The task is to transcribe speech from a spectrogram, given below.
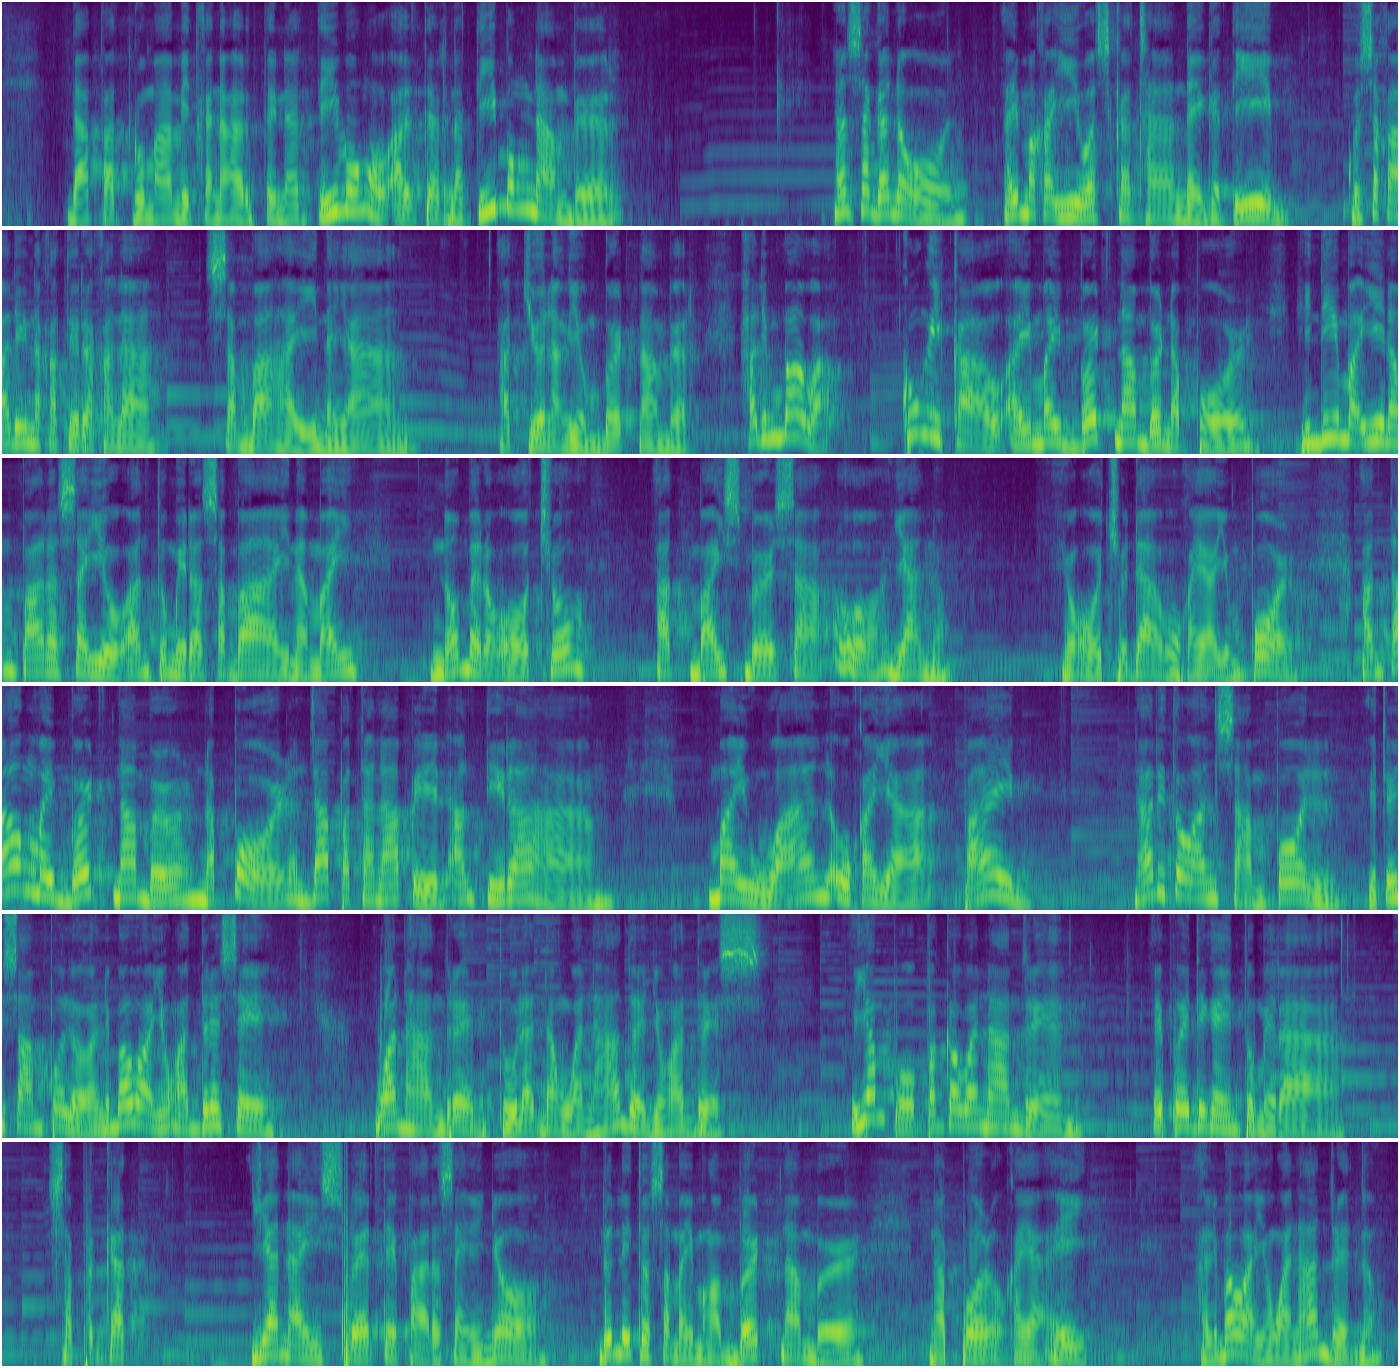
dapat gumamit ka ng alternatibong o alternatibong number na sa ganoon ay makaiwas ka sa negative kung sakaling nakatira ka na sa bahay na yan. At yun ang iyong birth number. Halimbawa, kung ikaw ay may birth number na 4, hindi mainam para sa iyo ang tumira sa bahay na may numero 8 at vice versa. O, yan no. Yung 8 daw o kaya yung 4. Ang taong may birth number na 4, dapat hanapin ang tirahang may 1 o kaya 5. Narito ang sample. Ito yung sample. Oh. Halimbawa, yung address eh, 100. Tulad ng 100 yung address. Yan po, pagka 100, eh pwede kayong tumira. Sapagkat yan ay swerte para sa inyo. Doon ito sa may mga birth number na 4 o kaya 8. Halimbawa, yung 100, no?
